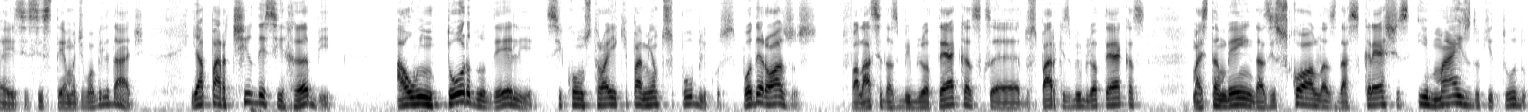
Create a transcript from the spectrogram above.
a esse sistema de mobilidade. E a partir desse hub, ao entorno dele se constrói equipamentos públicos poderosos. Tu falasse das bibliotecas, eh, dos parques bibliotecas, mas também das escolas, das creches e mais do que tudo,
